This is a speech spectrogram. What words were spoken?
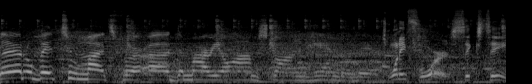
Little bit too much for uh, Demario Armstrong to handle there. 24, 16.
